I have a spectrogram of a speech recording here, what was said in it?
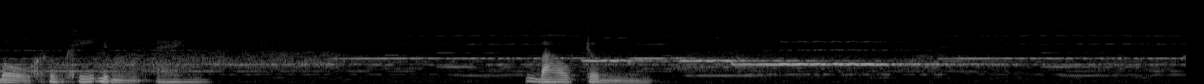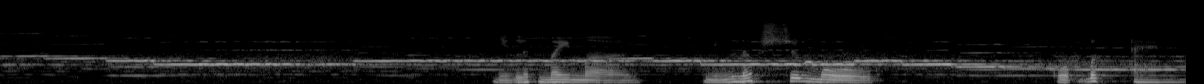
Bầu không khí bình an bao trùm những lớp mây mờ, những lớp sương mù của bất an,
